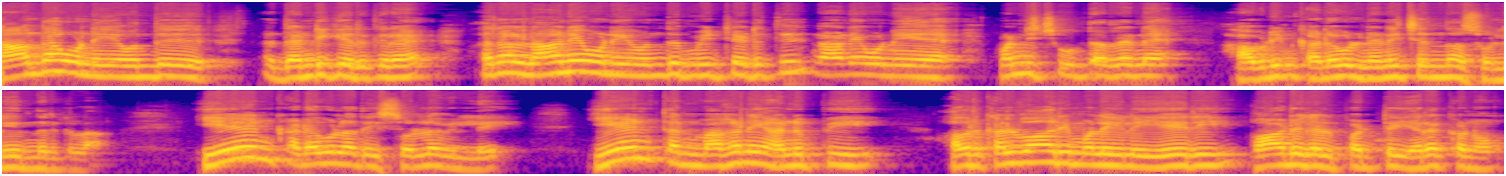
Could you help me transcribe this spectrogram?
நான் தான் உன்னைய வந்து தண்டிக்க இருக்கிறேன். அதனால் நானே உன்னைய வந்து மீட்டெடுத்து நானே உன்னைய மன்னிச்சு விட்டுறேனே அப்படின்னு கடவுள் நினைச்சிருந்தா சொல்லியிருந்திருக்கலாம். ஏன் கடவுள் அதை சொல்லவில்லை? ஏன் தன் மகனை அனுப்பி அவர் கல்வாரி மலையில் ஏறி பாடுகள் பட்டு இறக்கணும்?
